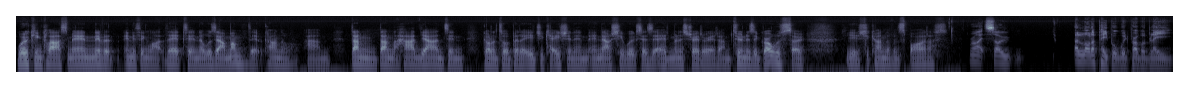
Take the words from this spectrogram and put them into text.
working class man, never anything like that. And it was our mum that kind of um, done done the hard yards and got into a bit of education. And, and now she works as an administrator at um, Turners and Growers. So yeah, she kind of inspired us. Right. So a lot of people would probably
